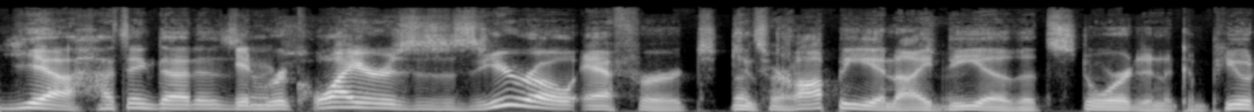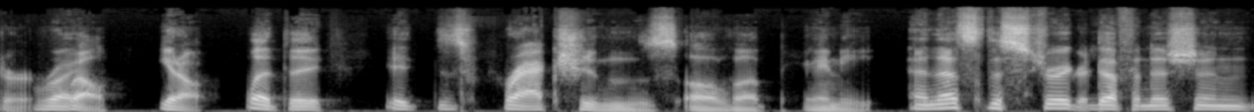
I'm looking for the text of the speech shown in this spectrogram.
Yeah, I think that is. It actually- requires zero effort to right. copy an idea that's stored in a computer. Right. Well, you know, let the it's fractions of a penny. and that's the strict definition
